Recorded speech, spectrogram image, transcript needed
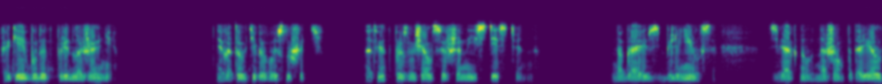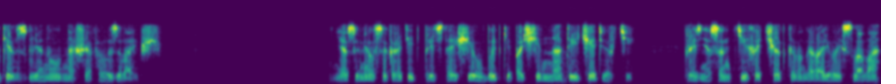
Какие будут предложения? Я готов тебя выслушать. Ответ прозвучал совершенно естественно. Но Гай взбеленился, звякнув ножом по тарелке, взглянул на шефа вызывающе. «Я сумел сократить предстоящие убытки почти на три четверти», произнес он тихо, четко выговаривая слова,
